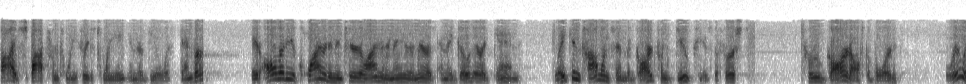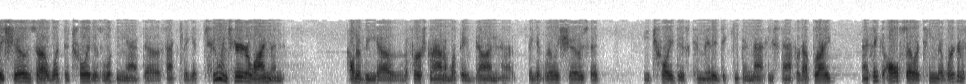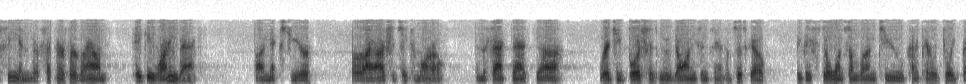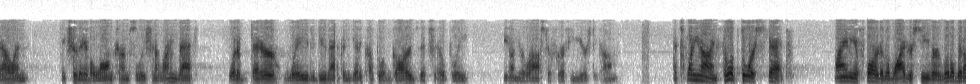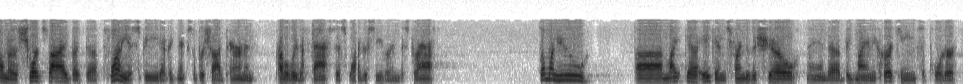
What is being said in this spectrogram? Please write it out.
five spots from 23 to 28 in their deal with Denver. They had already acquired an interior lineman in Manny Ramirez, and they go there again. Laken Tomlinson, the guard from Duke, is the first true guard off the board. Really shows uh, what Detroit is looking at. Uh, the fact that they get two interior linemen out of the uh, the first round and what they've done, uh, I think it really shows that Detroit is committed to keeping Matthew Stafford upright. And I think also a team that we're going to see in the second or third round take a running back uh, next year, or I, I should say tomorrow. And the fact that uh, Reggie Bush has moved on, he's in San Francisco. I think they still want someone to kind of pair with Joique Bell and make sure they have a long-term solution at running back. What a better way to do that than get a couple of guards that should hopefully be on your roster for a few years to come. At 29, Phillip Dorsett, Miami of Florida, the wide receiver, a little bit on the short side, but uh, plenty of speed. I think next to Breshad Perriman, probably the fastest wide receiver in this draft. Someone who uh, Mike uh, Akins, friend of the show and uh, big Miami Hurricane supporter,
